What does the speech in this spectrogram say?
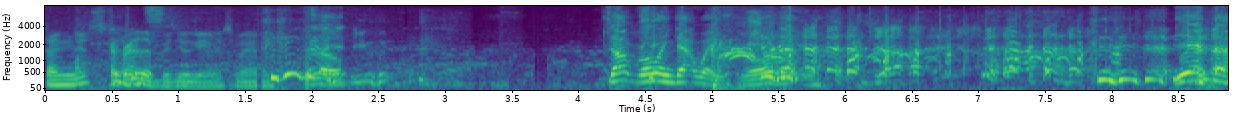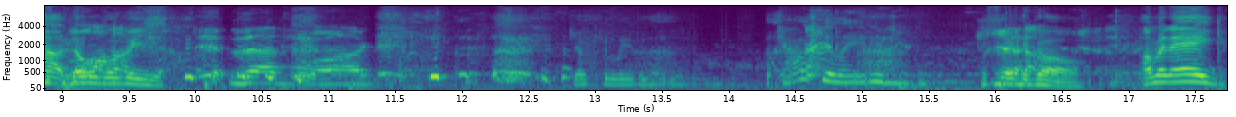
Sean, you're just Hi, too good at video games, man. Hello. Stop rolling that way. Roll that way. Yeah, double Block. boogie. that blog. Calculated. Calculated. Which way to go? I'm an egg.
